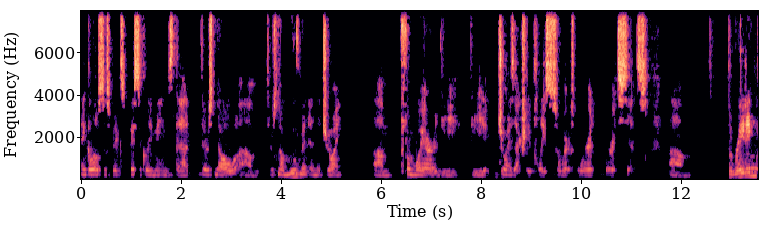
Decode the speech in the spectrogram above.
Ankylosis basically means that there's no um, there's no movement in the joint um, from where the the joint is actually placed, so where where it, where it sits. Um, the ratings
